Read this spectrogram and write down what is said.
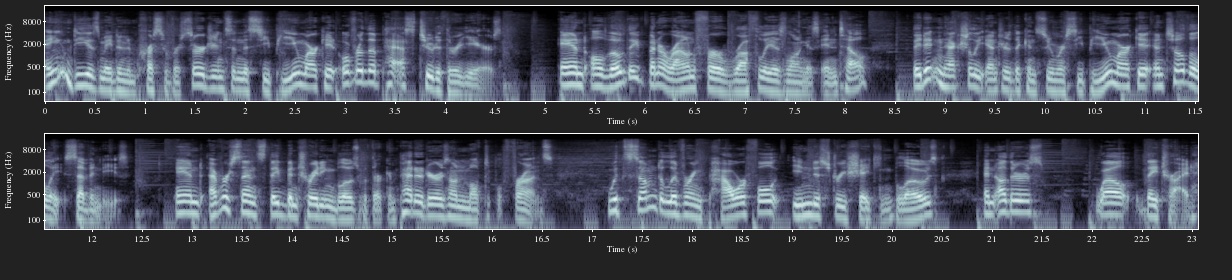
AMD has made an impressive resurgence in the CPU market over the past 2 to 3 years. And although they've been around for roughly as long as Intel, they didn't actually enter the consumer CPU market until the late 70s. And ever since, they've been trading blows with their competitors on multiple fronts, with some delivering powerful, industry shaking blows, and others, well, they tried.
